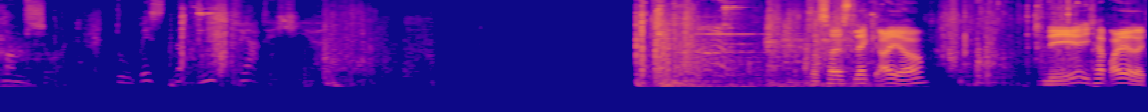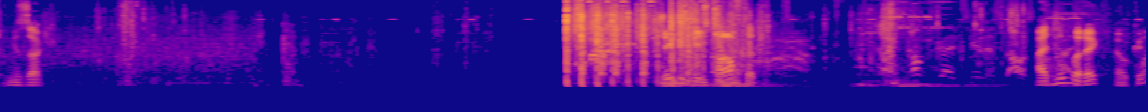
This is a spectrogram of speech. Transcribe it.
Komm schon, du bist noch nicht fertig hier. Das heißt, leck Eier. Nee, ich habe Eierlecken gesagt. Stehen geblieben, verhaftet. Alt Nubarek, okay.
